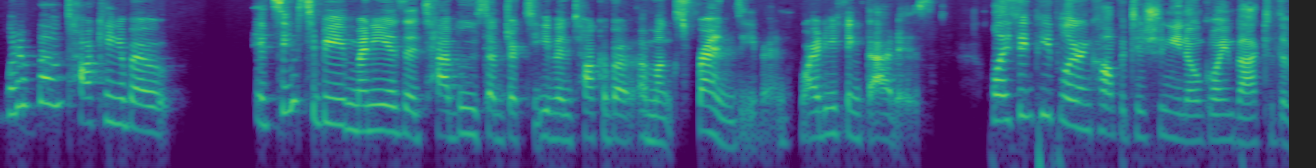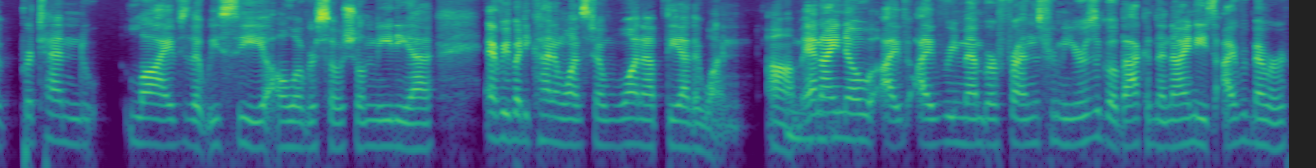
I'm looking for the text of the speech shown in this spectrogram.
what about talking about? It seems to be money is a taboo subject to even talk about amongst friends, even. Why do you think that is? Well, I think people are in competition, you know, going back to the pretend lives that we see all over social media everybody kind of wants to one up the other one um, mm-hmm. and i know I've, i remember friends from years ago back in the 90s i remember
